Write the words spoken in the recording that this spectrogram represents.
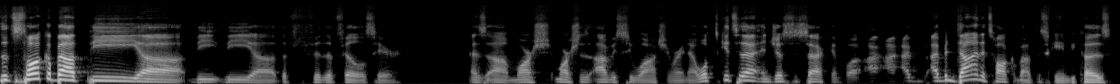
let's talk about the uh, the the uh, the the Phils here, as uh, Marsh Marsh is obviously watching right now. We'll get to that in just a second, but I, I I've been dying to talk about this game because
